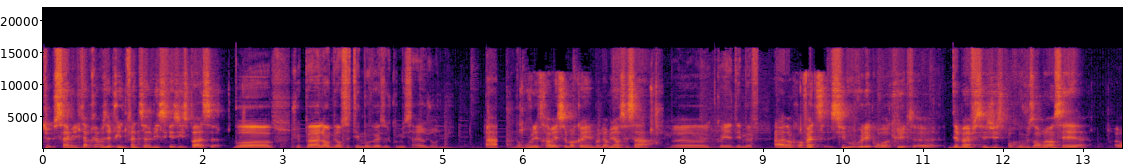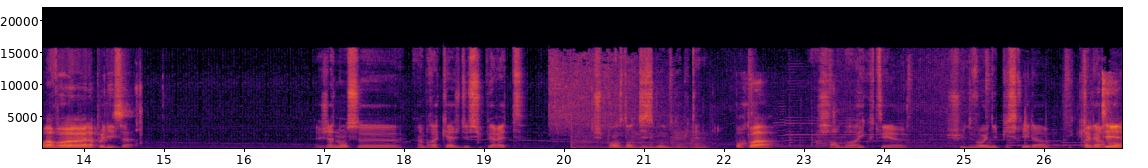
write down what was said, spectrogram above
deux, cinq minutes après, vous avez pris une fin de service. Qu'est-ce qui se passe? Bon, je sais pas, l'ambiance était mauvaise au commissariat aujourd'hui. Ah, donc vous voulez travailler seulement quand il y a une bonne ambiance, c'est ça? Euh, quand il y a des meufs. Ah, donc en fait, si vous voulez qu'on recrute euh, des meufs, c'est juste pour que vous ambiancez. Bah, bravo à la police. J'annonce un braquage de supérette. Je pense dans 10 secondes, capitaine. Pourquoi Oh bah écoutez, euh, je suis devant une épicerie là. Et Bah, clairement- Écoutez, euh,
